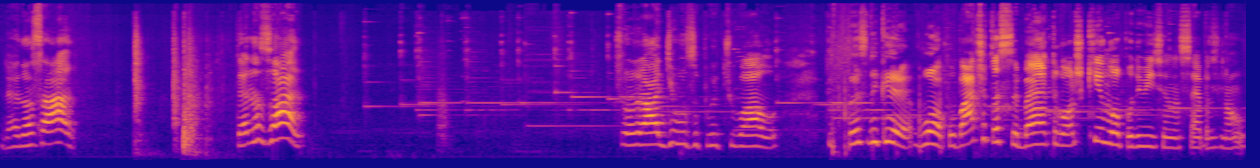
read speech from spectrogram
Назар? Де Що радіо запрацювало? Підписники, во, побачите себе трошки, во, подивіться на себе знову.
